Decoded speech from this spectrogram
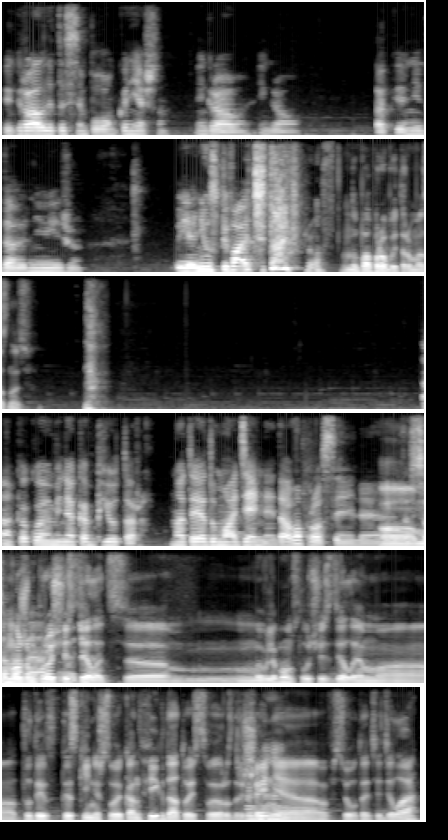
играл ли ты с симплом? Конечно, играла, играла. Так, я не, да, не вижу. Я не успеваю читать просто. Ну попробуй тормознуть. А, какой у меня компьютер? Ну, это, я думаю, отдельные, да, вопросы? Или А, мы можем проще озвучивать? сделать. э, Мы в любом случае сделаем. э, Ты, ты, ты скинешь свой конфиг, да, то есть свое разрешение, все вот эти дела.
